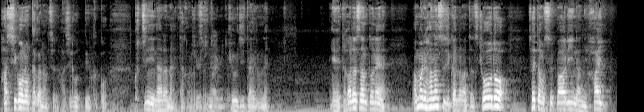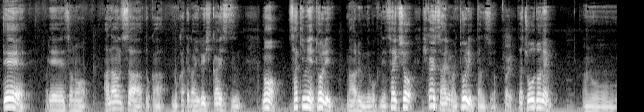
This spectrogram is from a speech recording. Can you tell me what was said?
はしごの高なんですよね。はしごっていうかこう口にならない高なんですよね。旧字体のね。えー高田さんとねあんまり話す時間なかったんです。ちょうど埼玉スーパーアリーナに入って、えーそのアナウンサーとかの方がいる控室の先にねトイレがあるんで僕ね最初控室入る前にトイレ行ったんですよ。はい、ちょうどねあのー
